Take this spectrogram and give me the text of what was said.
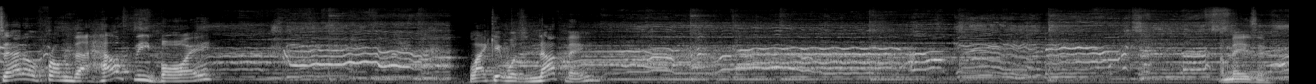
Falsetto from the healthy boy. Like it was nothing. Amazing.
